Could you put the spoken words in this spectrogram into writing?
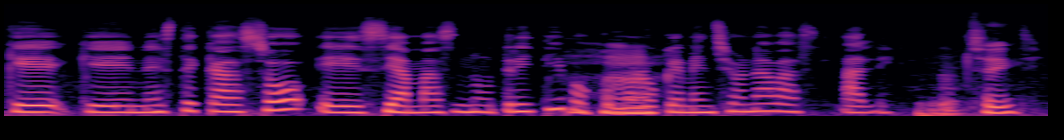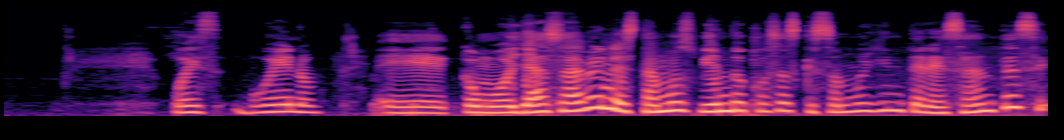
que, que en este caso eh, sea más nutritivo, como lo que mencionabas, Ale. Sí. Pues bueno, eh, como ya saben, estamos viendo cosas que son muy interesantes,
